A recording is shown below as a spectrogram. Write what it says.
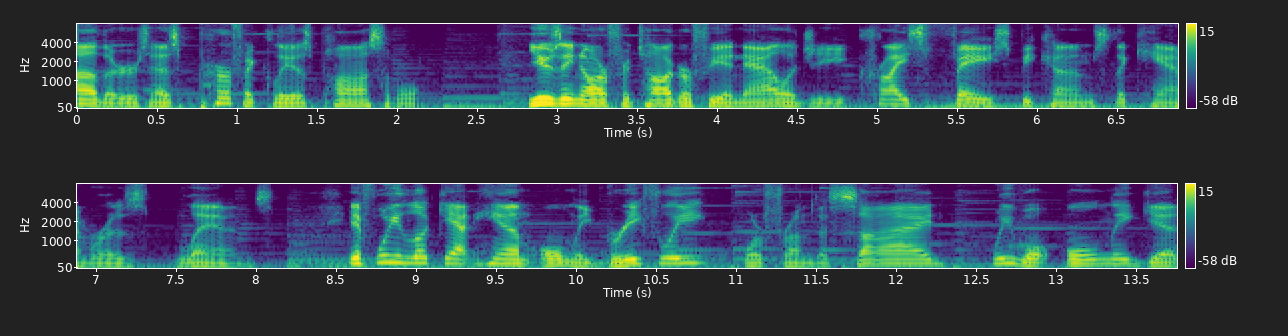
others as perfectly as possible. Using our photography analogy, Christ's face becomes the camera's lens. If we look at him only briefly or from the side, we will only get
